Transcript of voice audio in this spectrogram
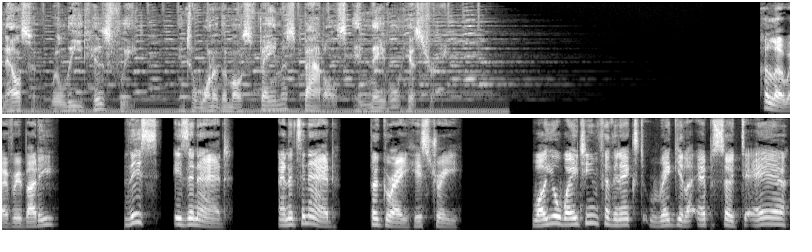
Nelson will lead his fleet into one of the most famous battles in naval history. Hello, everybody. This is an ad, and it's an ad for Grey History. While you're waiting for the next regular episode to air,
